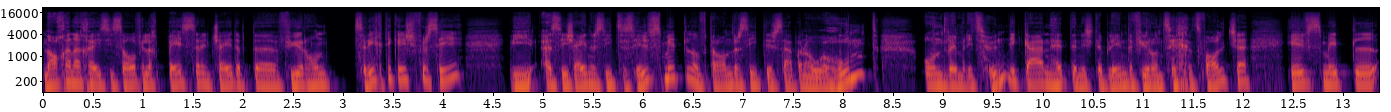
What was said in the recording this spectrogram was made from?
nachher können sie so vielleicht besser entscheiden, ob der Führhund das Richtige ist für sie. Wie, es ist einerseits ein Hilfsmittel, auf der anderen Seite ist es eben auch ein Hund. Und wenn man jetzt Hunde nicht gerne hat, dann ist der blinde Führhund sicher das falsche Hilfsmittel.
